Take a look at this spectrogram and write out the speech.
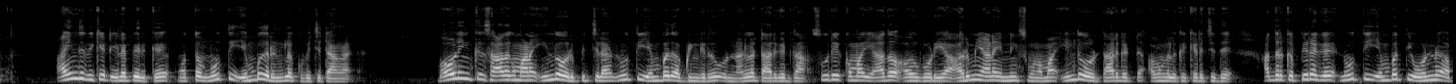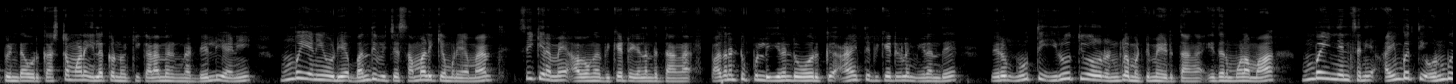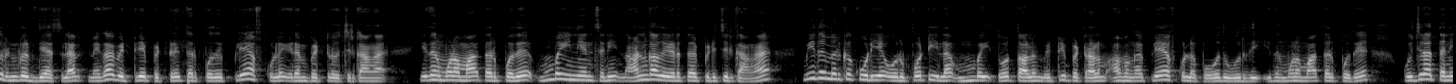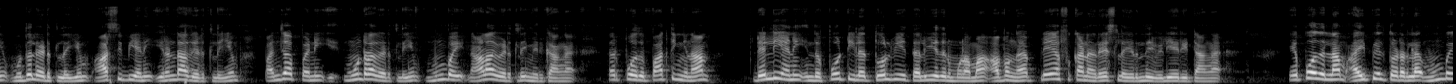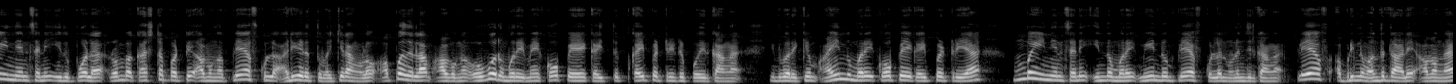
ஐந்து விக்கெட் இழப்பிற்கு மொத்தம் நூற்றி எண்பது ரன்களை குவிச்சிட்டாங்க. பவுலிங்க்கு சாதகமான இந்த ஒரு பிச்சில் நூற்றி எண்பது அப்படிங்கிறது ஒரு நல்ல டார்கெட் தான். சூரியகுமார் யாதவ் அவர்களுடைய அருமையான இன்னிங்ஸ் மூலமாக இந்த ஒரு டார்கெட் அவங்களுக்கு கிடைச்சிது. அதற்கு பிறகு நூற்றி எண்பத்தி ஒன்று அப்படின்ற ஒரு கஷ்டமான இலக்கை நோக்கி கிளம்பிருந்த டெல்லி அணி மும்பை அணியுடைய பந்து வீச்சை சமாளிக்க முடியாமல் சீக்கிரமே அவங்க விக்கெட்டை இழந்துட்டாங்க. பதினெட்டு புள்ளி இரண்டு ஓவருக்கு அனைத்து விக்கெட்டுகளும் இழந்து வெறும் நூற்றி இருபத்தி ஒரு ரன்களை மட்டுமே எடுத்தாங்க. இதன் மூலமாக மும்பை இந்தியன்ஸ் அணி ஐம்பத்தி ஒன்பது ரன்கள் வித்தியாசத்தில் மெகா வெற்றியை பெற்று தற்போது பிளே ஆஃப்குள்ளே இடம்பெற்று வச்சுருக்காங்க. இதன் மூலமாக தற்போது மும்பை இந்தியன்ஸ் அணி நான்காவது இடத்தை பிடிச்சிருக்காங்க. மீதம் இருக்கக்கூடிய ஒரு போட்டியில் மும்பை தோத்தாலும் வெற்றி பெற்றாலும் அவங்க பிளே ஆஃப்குள்ளே போவது உறுதி. இதன் மூலமாக தற்போது குஜராத் அணி முதல் இடத்துலையும் ஆர்சிபி அணி இரண்டாவது இடத்துலையும் பஞ்சாப் அணி மூன்றாவது இடத்துலையும் மும்பை நாலாவது இடத்துலையும் இருக்காங்க. தற்போது பார்த்திங்கன்னா டெல்லி அணி இந்த போட்டியில் தோல்வியை தழுவியதன் மூலமாக அவங்க பிளே ஆஃபுக்கான ரேஸில் இருந்து வெளியேறிட்டாங்க. எப்போதெல்லாம் ஐபிஎல் தொடரில் மும்பை இந்தியன்ஸ் அணி இது போல் ரொம்ப கஷ்டப்பட்டு அவங்க பிளே ஆஃப்குள்ளே அடியெடுத்து வைக்கிறாங்களோ அப்போதெல்லாம் அவங்க ஒவ்வொரு முறையுமே கோப்பையை கைத்து கைப்பற்றிட்டு போயிருக்காங்க. இது வரைக்கும் ஐந்து முறை கோப்பையை கைப்பற்றிய மும்பை இந்தியன்ஸ் அணி இந்த முறை மீண்டும் பிளே ஆஃப்குள்ளே நுழைஞ்சிருக்காங்க. பிளே ஆஃப் அப்படின்னு வந்துட்டாலே அவங்க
